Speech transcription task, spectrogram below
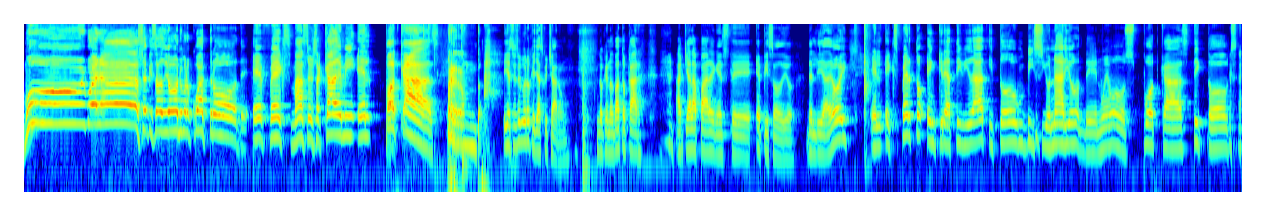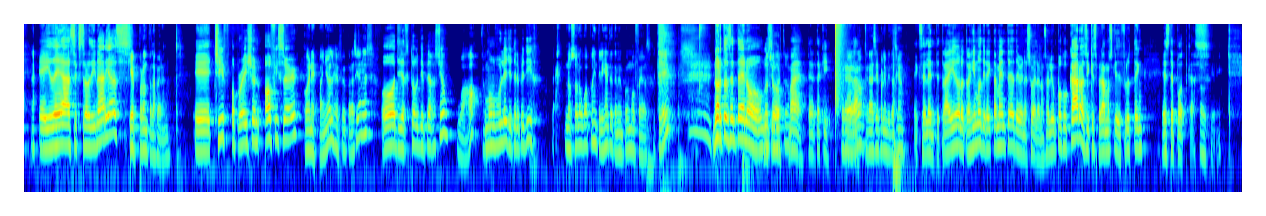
Muy buenas, episodio número 4 de FX Masters Academy, el podcast. Y estoy seguro que ya escucharon lo que nos va a tocar aquí a la par en este episodio del día de hoy. El experto en creatividad y todo un visionario de nuevos podcasts, TikToks e ideas extraordinarias. Que pronto las verán. Eh, Chief Operation Officer. O en español, jefe de operaciones. O director de operación. Wow. Como voulez, yo te pedí. No solo guapos e inteligentes, también podemos feos. ¿Ok? Norton Centeno, un Mucho gusto, gusto. Mae, tenerte aquí. Pero, gracias por la invitación. Excelente, traído, lo trajimos directamente desde Venezuela. Nos salió un poco caro, así que esperamos que disfruten este podcast. Ok.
